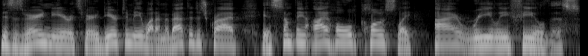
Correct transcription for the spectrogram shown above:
This is very near, it's very dear to me. What I'm about to describe is something I hold closely. I really feel this.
